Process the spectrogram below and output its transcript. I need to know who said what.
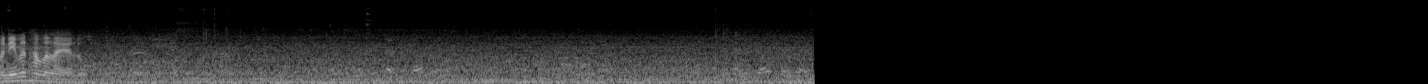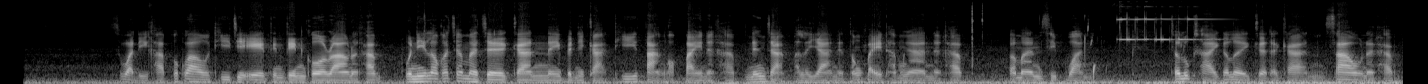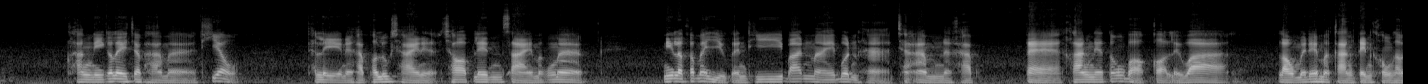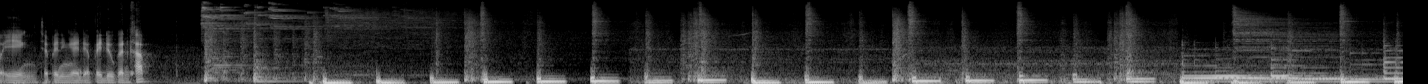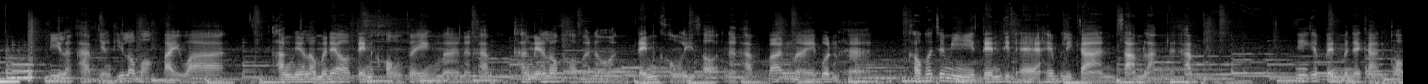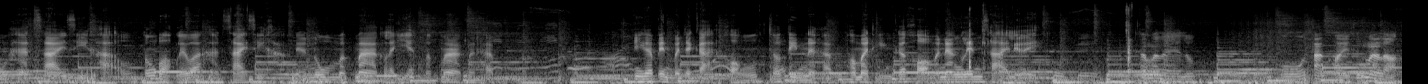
Speaker 1: วันนี้มา
Speaker 2: ทำอะไรอะลูก สวัสดีครับ พวกเรา TGA เต็นเต็น Go Round นะครับ วันนี้เราก็จะมาเจอกันในบรรยากาศที่ต่างออกไปนะครับ เนื่องจากภรรยาเนี่ยต้องไปทำงานนะครับ ประมาณ 10 วัน เจ้าลูกชายก็เลยเกิดอาการเศร้านะครับ ครั้งนี้ก็เลยจะพามาเที่ยวทะเลนะครับ เพราะลูกชายเนี่ยชอบเล่นทรายมาก ๆ นี่เราก็มาอยู่กันที่บ้านไม้บนหาดชะอำนะครับ แต่ครั้งนี้ต้องบอกก่อนเลยว่า เราไม่ได้มากางเต็นท์ของเราเอง จะเป็นยังไงเดี๋ยวไปดูกันครับนี่แหละครับอย่างที่เราบอกไปว่า ครั้งนี้เราไม่ได้เอาเต็นท์ของตัวเองมานะครับ ครั้งนี้เราขอมานอนเต็นท์ของรีสอร์ทนะครับ บ้านไม้บนหาดเขาก็จะมีเต็นท์ติดแอร์ให้บริการ 3 หลังนะครับ นี่ก็เป็นบรรยากาศของหาดทรายสีขาว ต้องบอกเลยว่าหาดทรายสีขาวเนี่ยนุ่มมากๆละเอียดมากๆนะครับ นี่ก็เป็นบรรยากาศของเจ้าตินนะครับ พอมาถึงก็ขอมานั่งเล่นทรายเลยทำอะไรลูกโอ้ตักหอยขึ้นมาเหรอ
